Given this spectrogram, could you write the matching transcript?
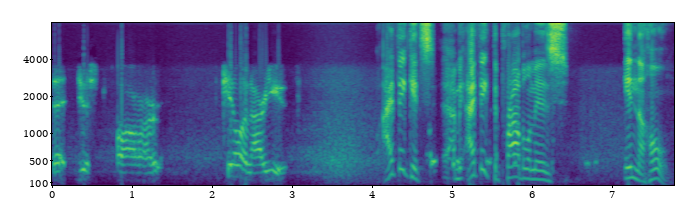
that just are killing our youth. I think it's. I mean, I think the problem is in the home.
